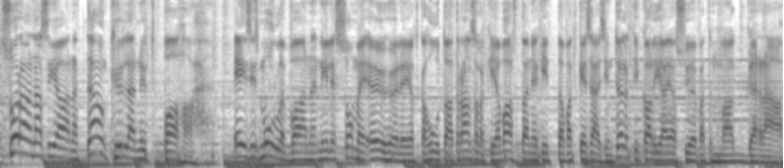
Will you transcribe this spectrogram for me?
Suoraan asiaan, tämä on kyllä nyt paha. Ei siis mulle, vaan niille someöyhyille, jotka huutaa transalakia vastaan ja kittavat kesäisin tölkkikaljaa ja syövät maggaraa.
